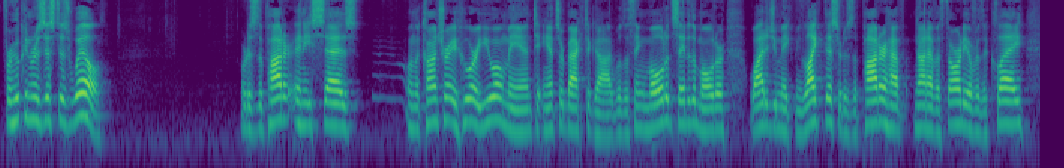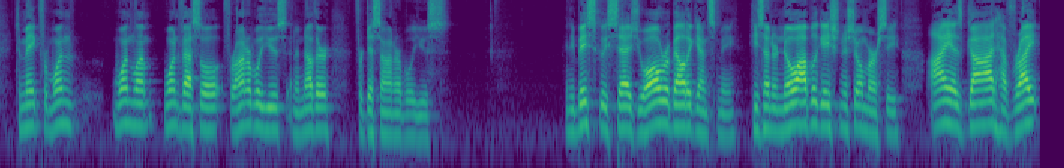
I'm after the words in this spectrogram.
For who can resist his will? Or does the potter, and he says, on the contrary, who are you, O man, to answer back to God? Will the thing molded say to the molder, Why did you make me like this? Or does the potter have, not have authority over the clay to make from one, one lump, one vessel for honorable use and another for dishonorable use? And he basically says, You all rebelled against me. He's under no obligation to show mercy. I, as God, have right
